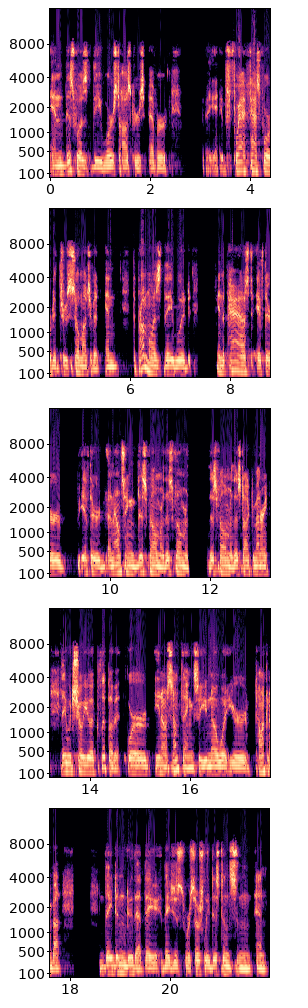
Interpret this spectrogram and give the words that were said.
and this was the worst Oscars ever. Fa- Fast forwarded through so much of it, and the problem was they would, in the past, if they're if they're announcing this film or this film or this film or this documentary, they would show you a clip of it or you know something so you know what you're talking about. They didn't do that. They they just were socially distanced and and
